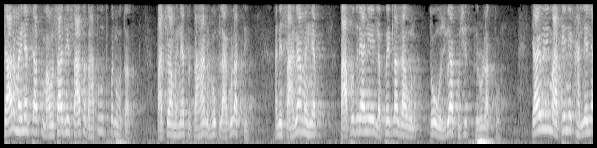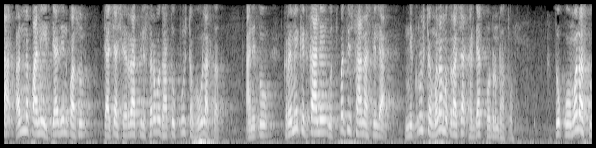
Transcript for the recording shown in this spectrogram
चार महिन्यात त्यात मांसादी सात धातू उत्पन्न होतात. पाचव्या महिन्यात तहान भूक लागू लागते. आणि सहाव्या महिन्यात पापुद्र्याने लपेटला जाऊन तो उजव्या कुशीत फिरू लागतो. त्यावेळी मातेने खाल्लेल्या अन्न पाणी इत्यादींपासून त्याच्या शरीरातील सर्व धातू पुष्ट होऊ लागतात आणि तो क्रमी कीटकाने उत्पत्ती स्थान असलेल्या निकृष्ट मलमूत्राच्या खड्ड्यात पडून राहतो. तो कोमल असतो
